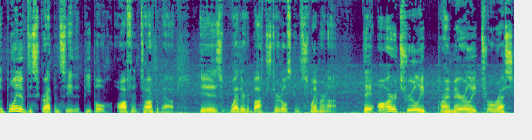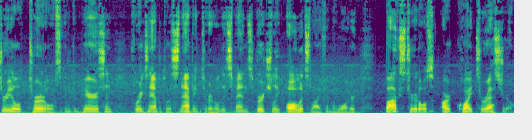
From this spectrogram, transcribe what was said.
A point of discrepancy that people often talk about is whether box turtles can swim or not. They are truly primarily terrestrial turtles in comparison, for example, to a snapping turtle that spends virtually all its life in the water. Box turtles are quite terrestrial.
